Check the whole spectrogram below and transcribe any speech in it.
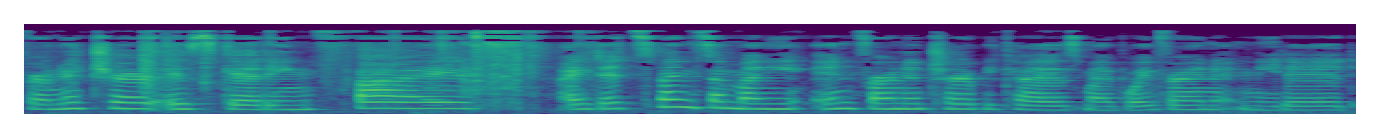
Furniture is getting five. I did spend some money in furniture because my boyfriend needed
